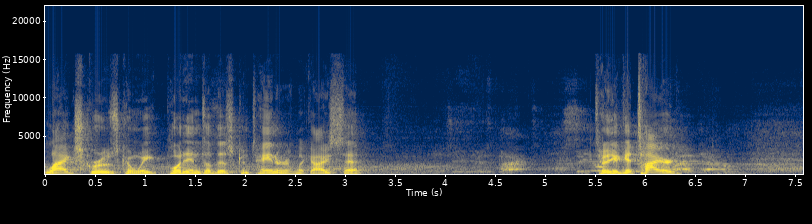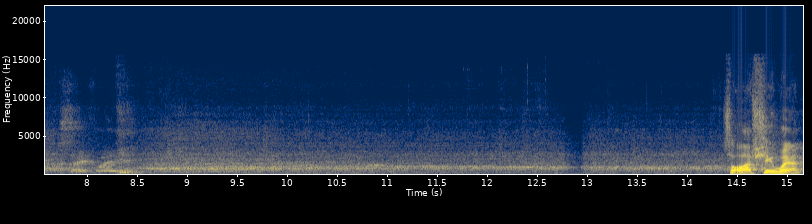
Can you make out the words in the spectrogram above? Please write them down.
lag screws can we put into this container? And the guy said, Till you get tired. So off she went.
